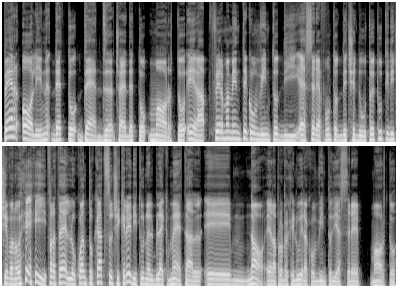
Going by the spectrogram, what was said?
Per Olin, detto dead, cioè detto morto, era fermamente convinto di essere appunto deceduto e tutti dicevano ehi fratello quanto cazzo ci credi tu nel black metal e mm, no era proprio che lui era convinto di essere morto.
